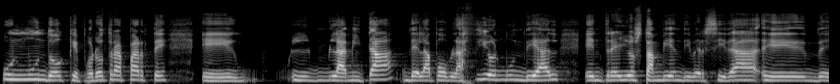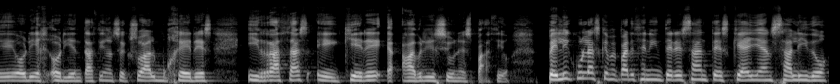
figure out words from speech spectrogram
un mundo que por otra parte eh, la mitad de la población mundial, entre ellos también diversidad eh, de orientación sexual, mujeres y razas, eh, quiere abrirse un espacio. Películas que me parecen interesantes que hayan salido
